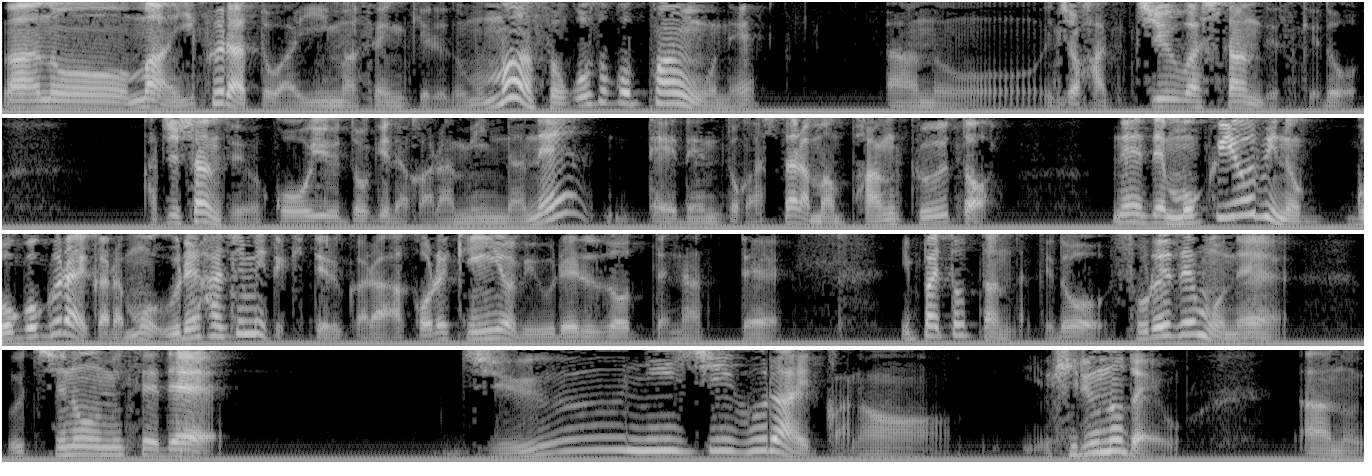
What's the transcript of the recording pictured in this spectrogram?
あの、まあ、いくらとは言いませんけれども、まあ、そこそこパンをね、あの、一応発注はしたんですけど、発注したんですよ。こういう時だからみんなね、停電とかしたら、まあ、パン食うと。ね、で、木曜日の午後ぐらいからもう売れ始めてきてるから、あ、これ金曜日売れるぞってなって、いっぱい取ったんだけど、それでもね、うちのお店で、12時ぐらいかな。昼のだよ。あの、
